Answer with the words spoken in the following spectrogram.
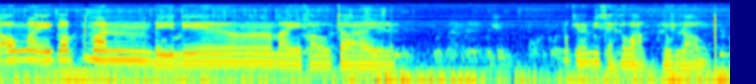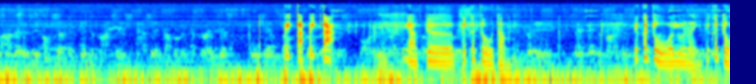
จะเอาไงกับมันดีเนี่ยไม่เข้าใจเลย เมื่อกี้มันมีแสงสว่างลุมเล้าปิกะปิกะ อยากเจอปิกาจูจังปิกาจูอะอยู่ไหนปิกาจู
